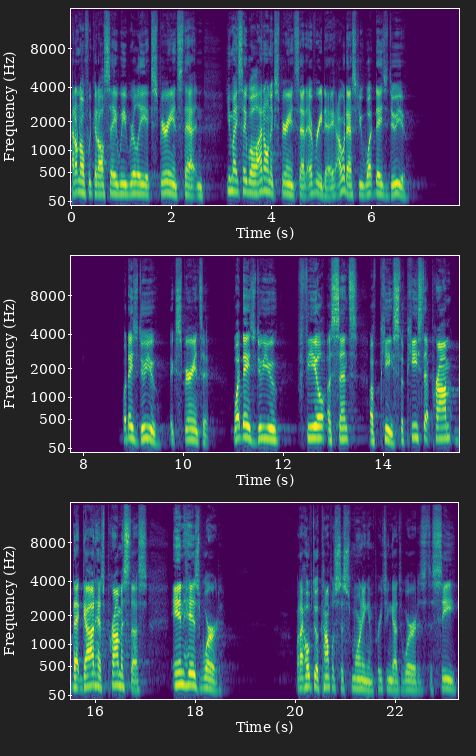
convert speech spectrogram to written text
I don't know if we could all say we really experience that. And you might say, well, I don't experience that every day. I would ask you, what days do you? What days do you experience it? What days do you feel a sense of peace? The peace that prom, that God has promised us in His Word. What I hope to accomplish this morning in preaching God's word is to see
